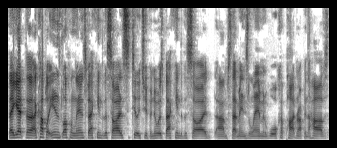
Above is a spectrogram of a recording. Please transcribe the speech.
they get the, a couple of ins. Lachlan Lamb's back into the side. Sitili Tupouniua's back into the side. Um, so that means Lamb and Walker partner up in the halves.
